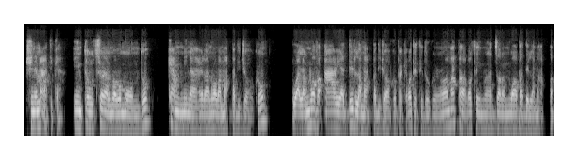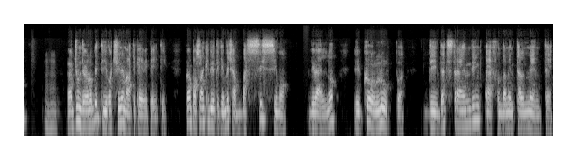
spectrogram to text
cinematica, introduzione al nuovo mondo, camminare la nuova mappa di gioco o alla nuova area della mappa di gioco, perché a volte ti introducono in una nuova mappa, a volte in una zona nuova della mappa, mm-hmm. raggiungere l'obiettivo, cinematica e ripeti. Però posso anche dirti che invece a bassissimo livello il core loop di Death Stranding è fondamentalmente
